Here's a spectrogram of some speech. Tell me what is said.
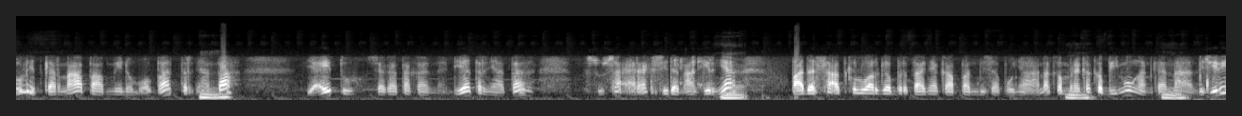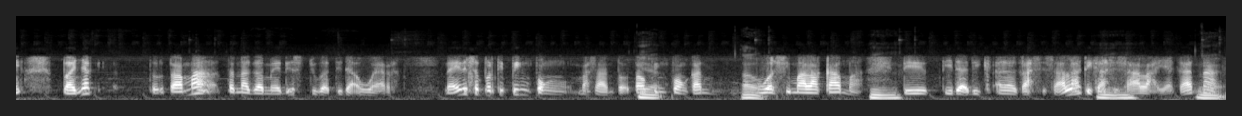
sulit karena apa? Minum obat ternyata ya itu saya katakan dia ternyata susah ereksi dan akhirnya Ya. Pada saat keluarga bertanya kapan bisa punya anak, ke mereka kebingungan kan. Hmm. Nah, di sini banyak terutama tenaga medis juga tidak aware. Nah, ini seperti pingpong Mas Anto. Tahu Iya. pingpong kan? Tahu. Buah si malakama. Hmm. Di, tidak dikasih salah, dikasih Hmm. salah ya kan. Nah, Ya.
